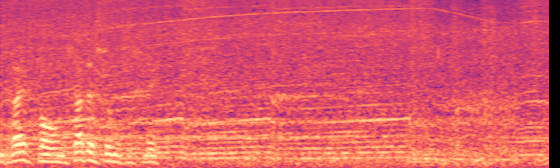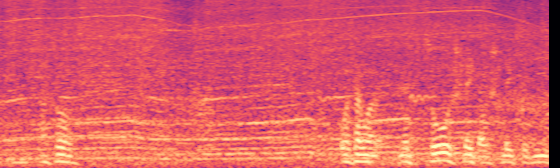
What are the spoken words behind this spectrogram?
ich weiß, warum startest du so schlecht. Ach so. Oder sagen wir, nicht so schlecht, aber schlechter wie.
